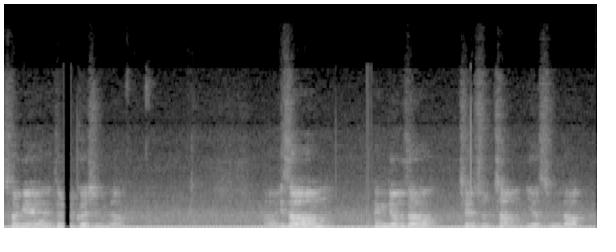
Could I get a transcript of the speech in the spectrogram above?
서게 될 것입니다. 아, 이상 행정사 최수창이었습니다.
